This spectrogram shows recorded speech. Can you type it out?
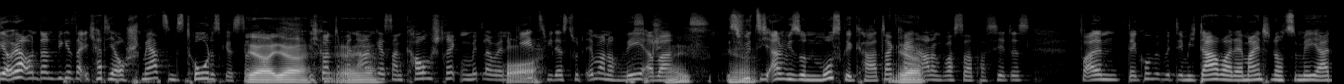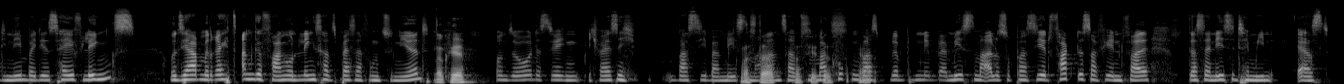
ja, und dann, wie gesagt, ich hatte ja auch Schmerzen des Todes gestern. ja, noch. ja. Ich konnte ja, meinen ja. Arm gestern kaum strecken. Mittlerweile Boah. geht's wieder. Es tut immer noch weh, aber Scheiß. es fühlt sich an wie so ein Muskelkater. Keine. Ahnung, was da passiert ist. Vor allem der Kumpel, mit dem ich da war, der meinte noch zu mir, ja, die nehmen bei dir safe links. Und sie haben mit rechts angefangen und links hat es besser funktioniert. Okay. und so. Deswegen, ich weiß nicht, was sie beim nächsten Was Mal anzapfen. Mal ist, gucken, ja. was be- beim nächsten Mal alles so passiert. Fakt ist auf jeden Fall, dass der nächste Termin erst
